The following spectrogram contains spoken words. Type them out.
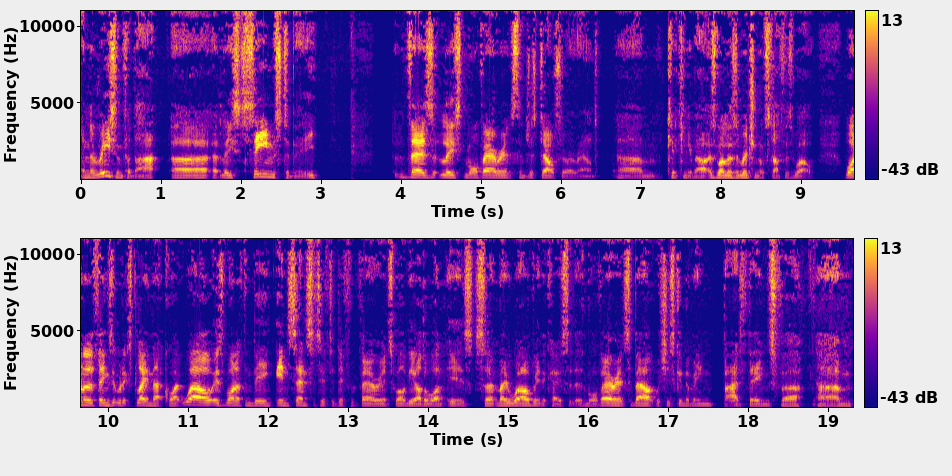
And the reason for that, uh, at least, seems to be there's at least more variants than just Delta around um, kicking about, as well as original stuff as well. One of the things that would explain that quite well is one of them being insensitive to different variants, while the other one is. So it may well be the case that there's more variants about, which is going to mean bad things for um,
